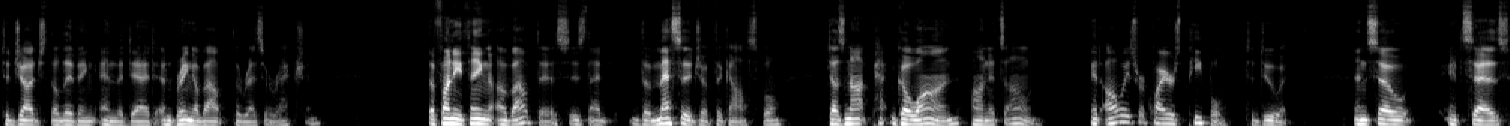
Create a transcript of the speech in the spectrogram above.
to judge the living and the dead and bring about the resurrection. The funny thing about this is that the message of the gospel does not go on on its own. It always requires people to do it. And so it says,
